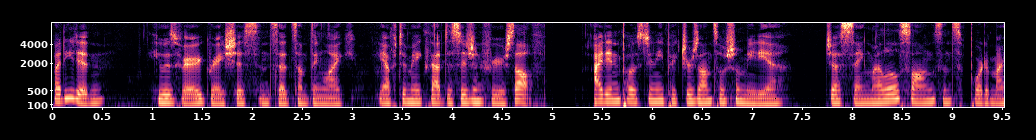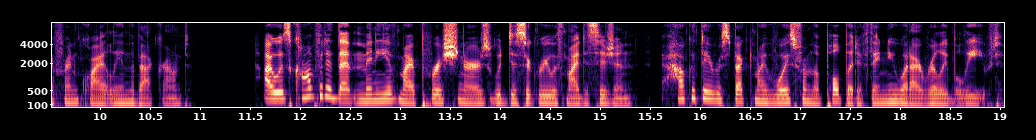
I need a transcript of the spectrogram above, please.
but he didn't. He was very gracious and said something like, You have to make that decision for yourself. I didn't post any pictures on social media, just sang my little songs and supported my friend quietly in the background. I was confident that many of my parishioners would disagree with my decision. How could they respect my voice from the pulpit if they knew what I really believed?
